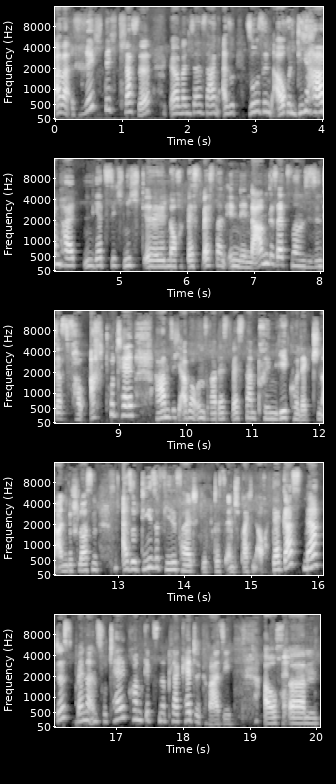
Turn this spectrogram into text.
Aber richtig klasse, kann man sagen. Also so sind auch, und die haben halt jetzt sich nicht äh, noch Best Western in den Namen gesetzt, sondern sie sind das V8 Hotel, haben sich aber unserer Best Western Premier Collection angeschlossen. Also diese Vielfalt gibt es entsprechend auch. Der Gast merkt es, wenn er ins Hotel kommt, gibt es eine Plakette quasi auch ähm,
